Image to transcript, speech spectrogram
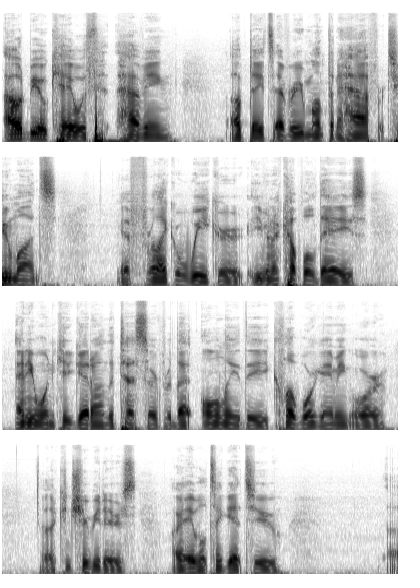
I would be okay with having updates every month and a half or two months, if for like a week or even a couple days, anyone could get on the test server that only the Club Wargaming or uh, contributors are able to get to. Uh,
